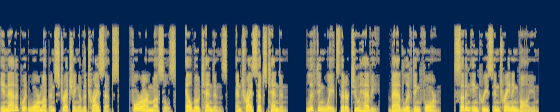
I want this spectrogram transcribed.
inadequate warm up and stretching of the triceps, forearm muscles, elbow tendons, and triceps tendon, lifting weights that are too heavy, bad lifting form, sudden increase in training volume,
